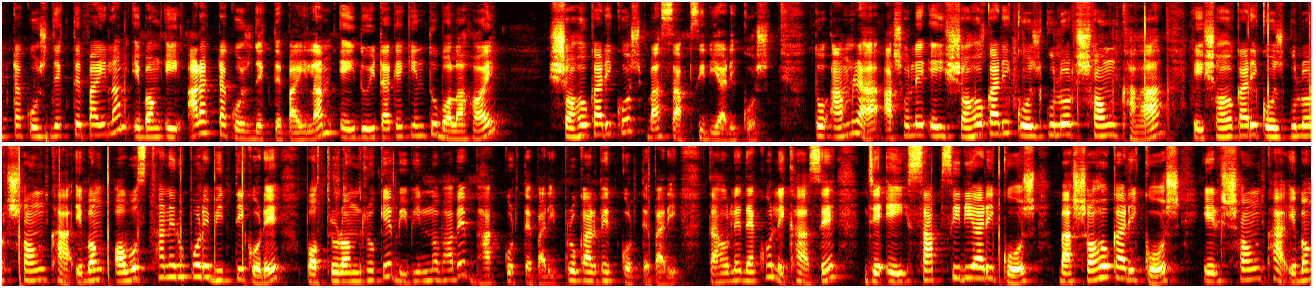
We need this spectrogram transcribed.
একটা কোষ দেখতে পাইলাম এবং এই আরেকটা কোষ দেখতে পাইলাম, এই দুইটাকে কিন্তু বলা হয় সহকারী কোষ বা সাবসিডিয়ারি কোষ। তো আমরা আসলে এই সহকারী কোষগুলোর সংখ্যা, এই সহকারী কোষগুলোর সংখ্যা এবং অবস্থানের উপরে ভিত্তি করে পত্ররন্ধ্রকে বিভিন্নভাবে ভাগ করতে পারি, প্রকারভেদ করতে পারি। তাহলে দেখো লেখা আছে যে এই সাবসিডিয়ারি কোষ বা সহকারী কোষ এর সংখ্যা এবং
